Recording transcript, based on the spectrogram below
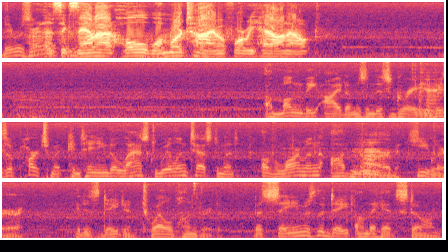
There is Alright, an let's examine that hole one more time before we head on out. Among the items in this grave Okay. is a parchment containing the last will and testament of Larman Odnarb, Hmm. healer. It is dated 1200, the same as the date on the headstone.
